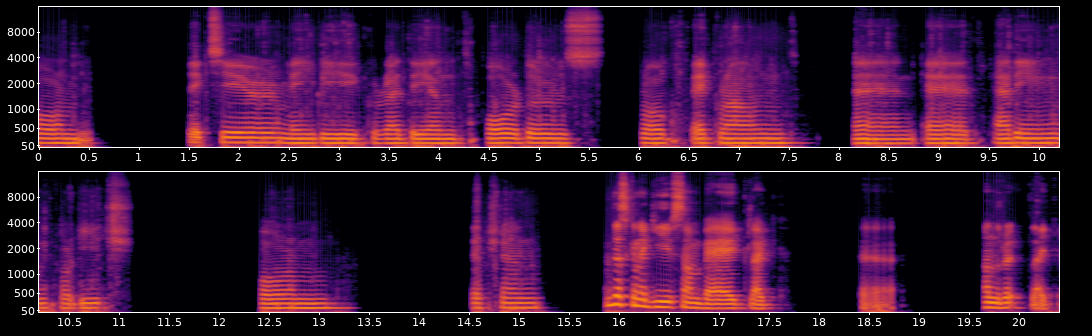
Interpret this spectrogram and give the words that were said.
form here maybe gradient borders, stroke background, and add padding for each form section. I'm just gonna give some vague like uh, under like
